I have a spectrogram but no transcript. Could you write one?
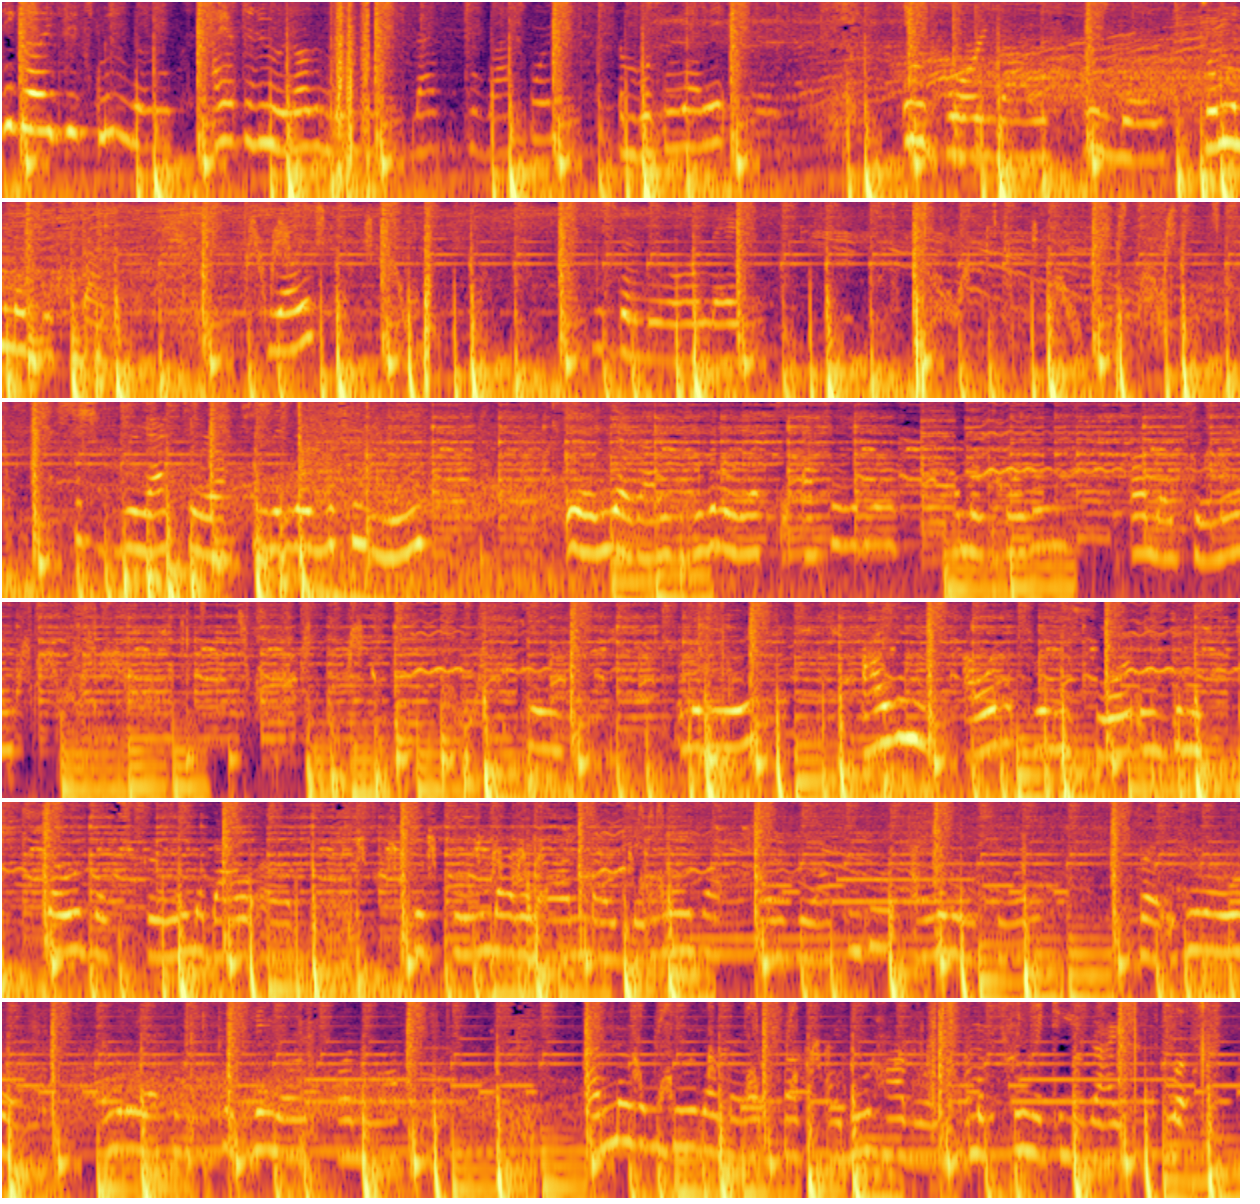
Hey guys, it's Mingo. I have to do another video. That was the last one. I'm looking at it. It was boring, guys. It was boring. So I'm gonna make this fun. Today, it's just gonna be a long day. Just react to reaction videos. This is me. And yeah, guys, we're gonna react to action videos. I'm recording on my camera. I didn't. I wasn't really sure it was gonna show the screen about um the thing that was on my video that I was reacting to. I wasn't sure, but if you know what, I'm gonna react to these videos on the laptop. I'm not gonna do it on my laptop. I do have one. I'm gonna prove it to you guys. Look.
